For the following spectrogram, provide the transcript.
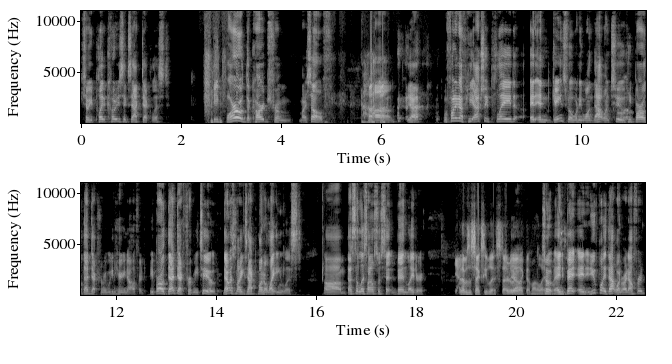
so he played Cody's exact deck list. He borrowed the cards from myself. Um, yeah. Well, funny enough, he actually played in, in Gainesville when he won that one too. He borrowed that deck from me. We can hear you now, Alfred. He borrowed that deck from me too. That was my exact mono lightning list. Um, that's the list I also sent Ben later. yeah, that was a sexy list. I really Yeah. like that mono lightning. So and Ben and you played that one, right, Alfred?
